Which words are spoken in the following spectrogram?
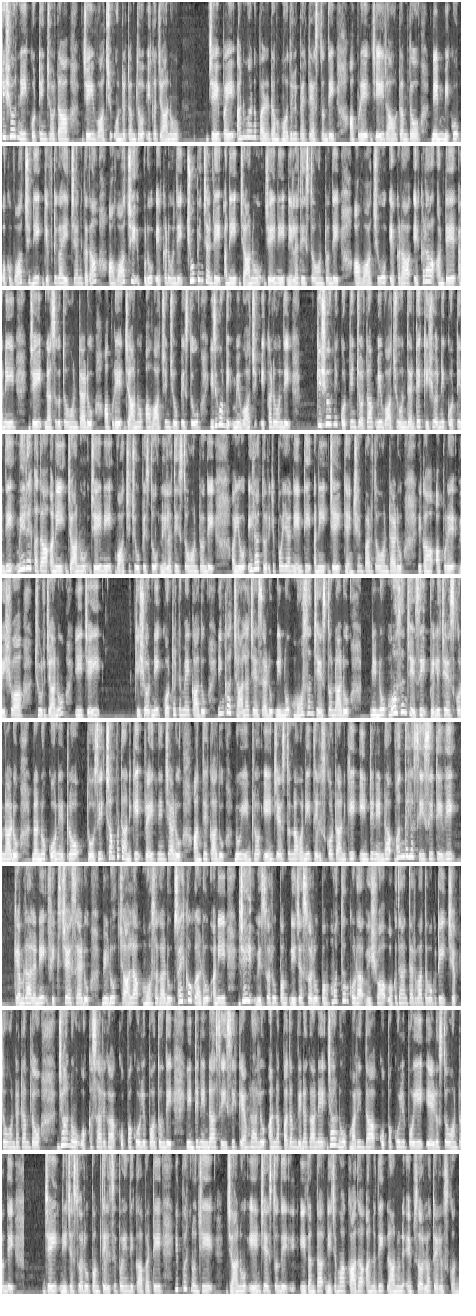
కిషోర్ని కొట్టించోట జై వాచ్ ఉండటంతో ఇక జాను జైపై అనుమానపడడం మొదలు పెట్టేస్తుంది అప్పుడే జై రావటంతో నేను మీకు ఒక వాచ్ని గిఫ్ట్గా ఇచ్చాను కదా ఆ వాచ్ ఇప్పుడు ఎక్కడ ఉంది చూపించండి అని జాను జైని నిలదీస్తూ ఉంటుంది. ఆ వాచ్ ఎక్కడ ఎక్కడ అంటే అని జై నసుగుతూ ఉంటాడు. అప్పుడే జాను ఆ వాచ్ని చూపిస్తూ ఇదిగోండి మీ వాచ్ ఇక్కడ ఉంది. కిషోర్ని కొట్టిన చోట మీ వాచ్ ఉందంటే కిషోర్ని కొట్టింది మీరే కదా అని జాను జైని వాచ్ చూపిస్తూ నిలదీస్తూ ఉంటుంది. అయ్యో ఇలా దొరికిపోయానేంటి అని జై టెన్షన్ పడుతూ ఉంటాడు. ఇక అప్పుడే విశ్వ చూడు జాను ఈ జై కిషోర్ని కొట్టటమే కాదు ఇంకా చాలా చేశాడు. నిన్ను మోసం చేస్తున్నాడు. నిన్ను మోసం చేసి పెళ్ళి చేసుకున్నాడు. నన్ను కోనేట్లో తోసి చంపటానికి ప్రయత్నించాడు. అంతేకాదు నువ్వు ఇంట్లో ఏం చేస్తున్నావని తెలుసుకోవటానికి ఇంటి నిండా వందల సీసీటీవీ కెమెరాలని ఫిక్స్ చేశాడు. వీడు చాలా మోసగాడు సైకోగాడు అని జై విశ్వరూపం నిజస్వరూపం మొత్తం కూడా విశ్వ ఒకదాని తర్వాత ఒకటి చెప్తూ ఉండటంతో జాను ఒక్కసారిగా కుప్పకూలిపోతుంది. ఇంటి నిండా సీసీ కెమెరాలు అన్న పదం వినగానే జాను మరింత కుప్పకూలిపోయి ఏడుస్తూ ఉంటుంది. జై నిజస్వరూపం తెలిసిపోయింది కాబట్టి ఇప్పటి నుంచి జాను ఏం చేస్తుంది? ఇదంతా నిజమా కాదా అన్నది రానున్న ఎపిసోడ్లో తెలుసుకుందాం.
